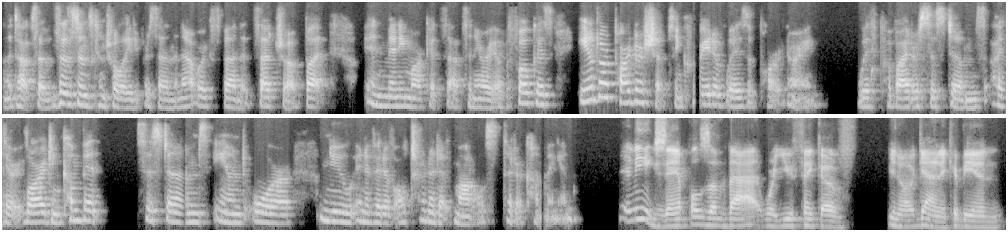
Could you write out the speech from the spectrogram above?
And the top seven systems control 80% of the network spend, et cetera. But in many markets, that's an area of focus and our partnerships and creative ways of partnering with provider systems, either large incumbent systems and or new innovative alternative models that are coming in any examples of that where you think of you know again it could be in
